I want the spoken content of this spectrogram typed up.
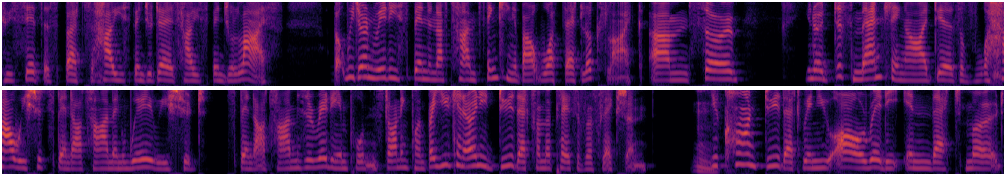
who said this, but how you spend your day is how you spend your life. But we don't really spend enough time thinking about what that looks like. Um, so, you know, dismantling our ideas of how we should spend our time and where we should spend our time is a really important starting point. But you can only do that from a place of reflection. Mm. You can't do that when you are already in that mode.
